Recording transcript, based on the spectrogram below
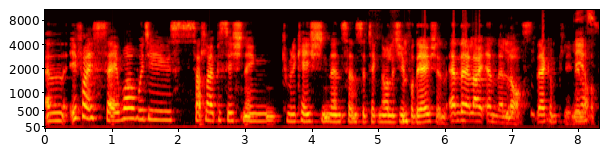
And if I say, well, we do satellite positioning, communication, and sensor technology for the ocean, and they're like, and they're lost, they're completely yes. lost,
